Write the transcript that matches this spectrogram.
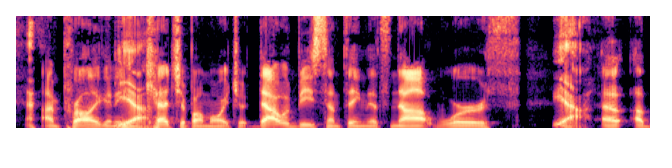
I'm probably going to Yeah. get ketchup on my white shirt. That would be something that's not worth Yeah, a, a,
